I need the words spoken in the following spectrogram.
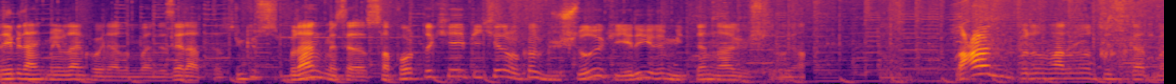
Reblank Mevlank oynardım ben de Zerat'tır. Çünkü Brand mesela support'taki pikeler o kadar güçlü oluyor ki yeri geliyor midden daha güçlü oluyor. Lan fırın farmı tuz katma.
